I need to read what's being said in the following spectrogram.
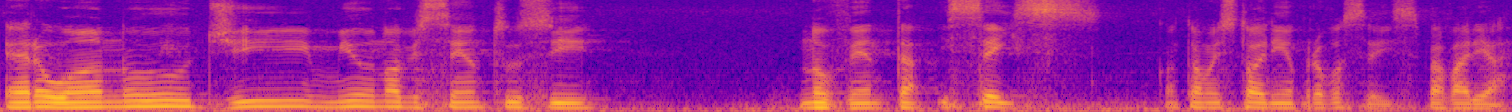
era o ano de 1996. Vou contar uma historinha para vocês, para variar.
